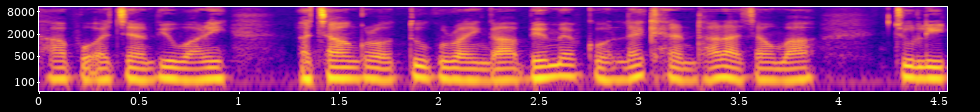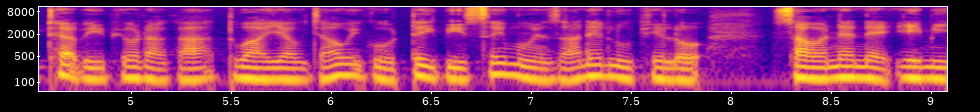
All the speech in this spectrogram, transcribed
ထားဖို့အကြံပြုပါရင်အချောင်းကတော့သူ့ကိုယ်တိုင်ကဘေးမက်ကိုလက်ခံထားတာကြောင့်ပါဂျူလီထပ်ပြီးပြောတာကသူဟာယောက်ျားဝေကိုတိတ်ပြီးစိတ်ဝင်စားတဲ့လူဖြစ်လို့ဆာဝနက်နဲ့အေမီ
